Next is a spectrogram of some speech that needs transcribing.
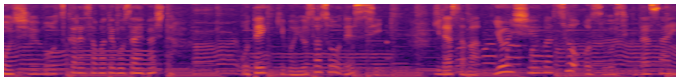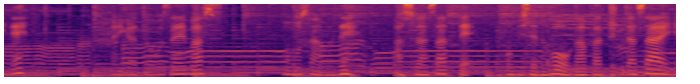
今週もお疲れ様でございました。お天気も良さそうですし皆様良い週末をお過ごしくださいね。りがとうございます。ももさんはね明日明後日お店の方頑張ってください。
